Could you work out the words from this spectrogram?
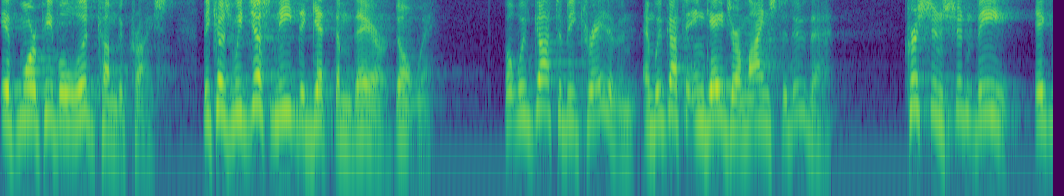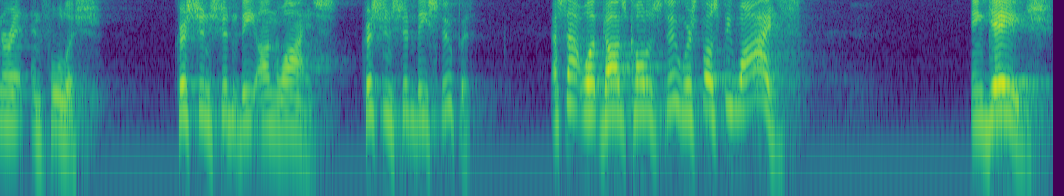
if more people would come to Christ. Because we just need to get them there, don't we? But we've got to be creative and, and we've got to engage our minds to do that. Christians shouldn't be ignorant and foolish. Christians shouldn't be unwise. Christians shouldn't be stupid. That's not what God's called us to do. We're supposed to be wise. Engage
